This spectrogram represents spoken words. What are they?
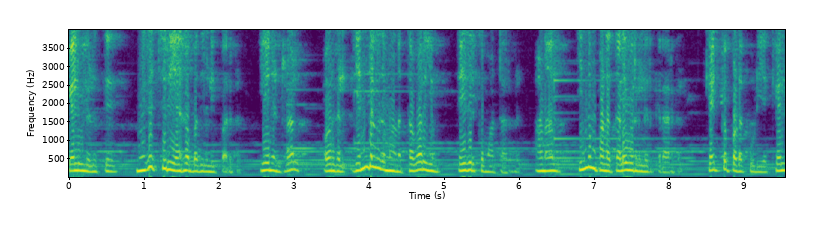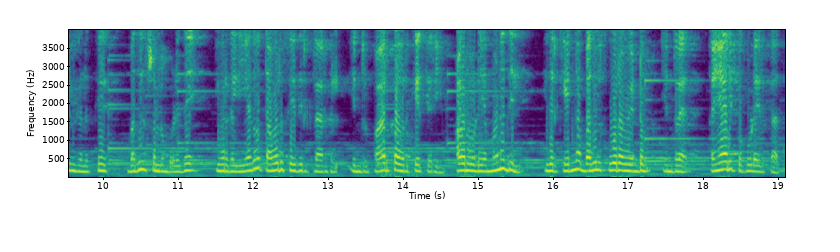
கேள்விகளுக்கு மிகச்சரியாக பதிலளிப்பார்கள். ஏனென்றால் அவர்கள் எந்த விதமான தவறையும் செய்திருக்க மாட்டார்கள். ஆனால் இன்னும் பல தலைவர்கள் இருக்கிறார்கள். கேட்கப்படக்கூடிய கேள்விகளுக்கு பதில் சொல்லும் பொழுதே இவர்கள் ஏதோ தவறு செய்திருக்கிறார்கள் என்று பார்ப்பவருக்கே தெரியும். அவருடைய மனதில் இதற்கு என்ன பதில் கூற வேண்டும் என்ற தயாரிப்பு கூட இருக்காது.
